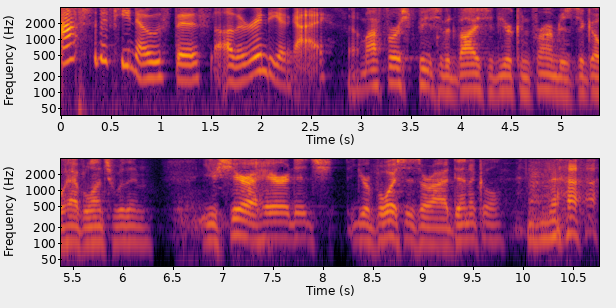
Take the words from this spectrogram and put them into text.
asked him if he knows this other Indian guy. No. My first piece of advice, if you're confirmed, is to go have lunch with him. You share a heritage, your voices are identical.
